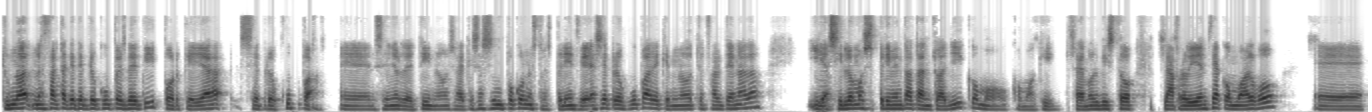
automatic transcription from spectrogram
tú no, no hace falta que te preocupes de ti porque ya se preocupa eh, el Señor de ti, ¿no? O sea, que esa es un poco nuestra experiencia. Ya se preocupa de que no te falte nada y así lo hemos experimentado tanto allí como, como aquí. O sea, hemos visto la providencia como algo eh,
